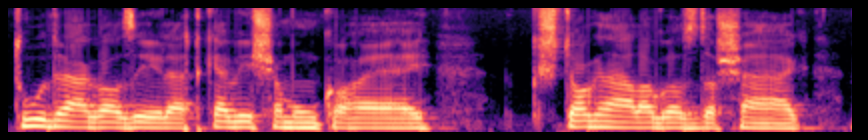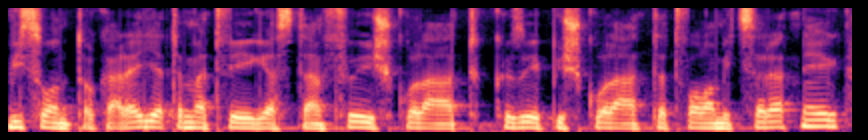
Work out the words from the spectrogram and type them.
túl drága az élet, kevés a munkahely, stagnál a gazdaság, viszont akár egyetemet végeztem, főiskolát, középiskolát, tehát valamit szeretnék,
